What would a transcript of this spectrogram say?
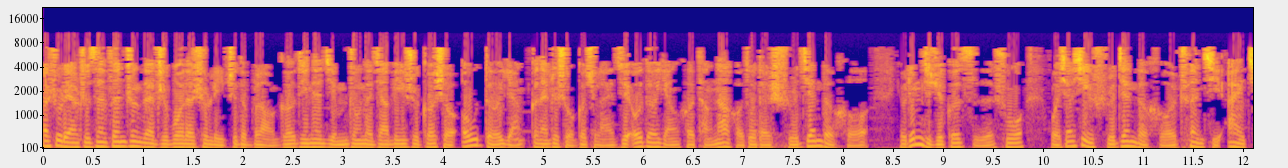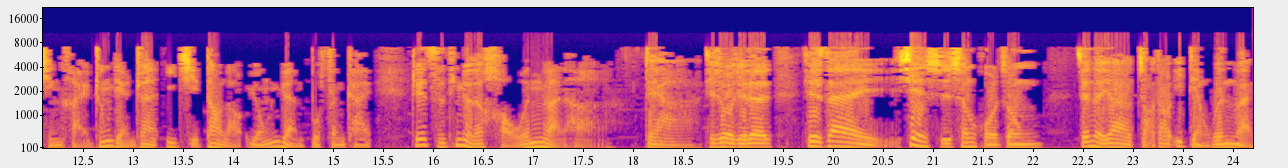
二十五点二十三分正在直播的是李志的不老歌。今天节目中的嘉宾是歌手欧德阳。刚才这首歌曲来自于欧德阳和唐娜合作的《时间的河》，有这么几句歌词说：“我相信时间的河串起爱情海，终点站一起到老，永远不分开。”这些词听着都好温暖哈。对啊，其实我觉得，其实，在现实生活中，真的要找到一点温暖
